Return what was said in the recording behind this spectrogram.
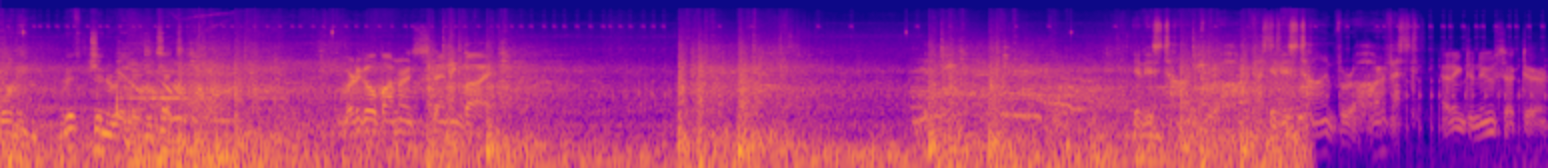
Warning. Rift generator detected. Vertigo bombers? Standing by. It is time for harvest. It is time for a harvest. Heading to new sector.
